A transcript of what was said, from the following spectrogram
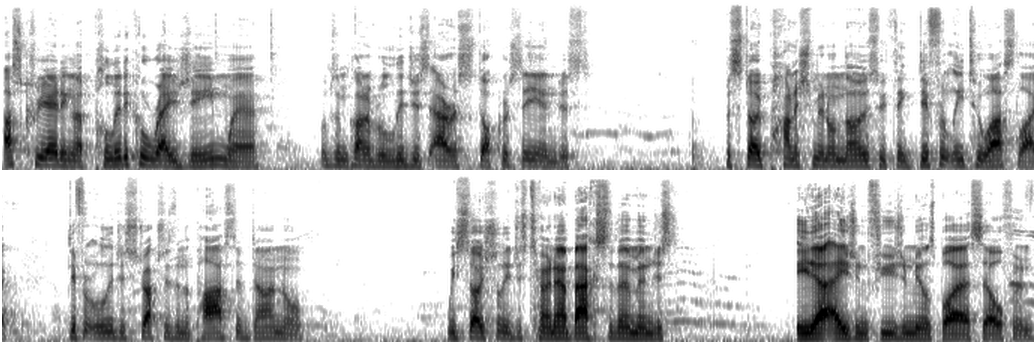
us creating a political regime where some kind of religious aristocracy and just bestow punishment on those who think differently to us, like different religious structures in the past have done, or we socially just turn our backs to them and just eat our Asian fusion meals by ourselves. And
